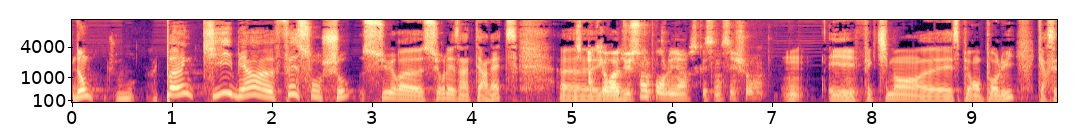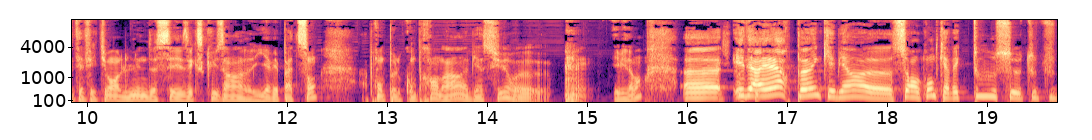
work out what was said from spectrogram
Donc Punk qui eh bien euh, fait son show sur euh, sur les internets. Euh, J'espère qu'il y aura du son pour lui, hein, parce que sinon c'est chaud. hein. Et effectivement, euh, espérons pour lui, car c'est effectivement l'une de ses excuses. hein, il n'y avait pas de son. Après, on peut le comprendre, hein, bien sûr. euh, évidemment. Euh, et derrière, Punk, eh bien, se rend compte qu'avec tout ce, tout, tout,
